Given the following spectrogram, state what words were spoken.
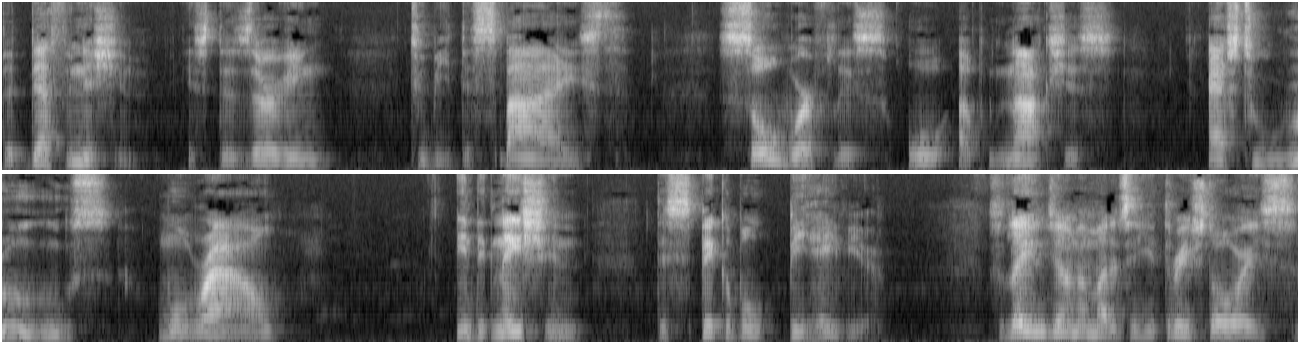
The definition is deserving to be despised, so worthless or obnoxious as to ruse, morale, indignation, despicable behavior. So, ladies and gentlemen, I'm about to tell you three stories.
